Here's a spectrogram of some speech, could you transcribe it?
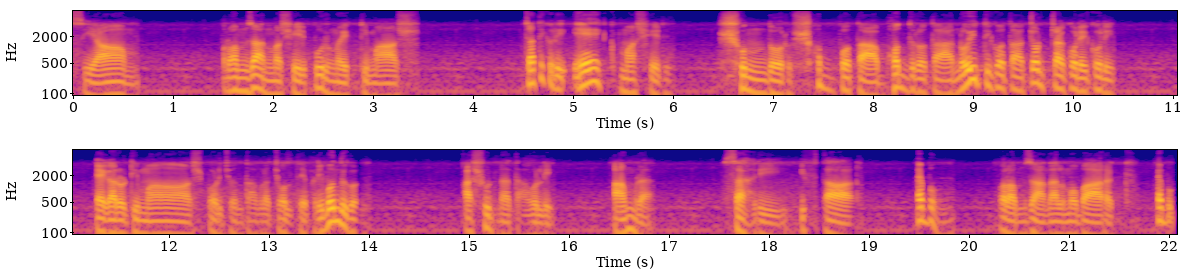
সিয়াম। রমজান মাসের পূর্ণ একটি মাস, যাতে করে এক মাসের সুন্দর সভ্যতা, ভদ্রতা, নৈতিকতা চর্চা করে করে এগারোটি মাস পর্যন্ত আমরা চলতে পারি। বন্ধুগণ, আসুন না তাহলে আমরা সাহরি, ইফতার এবং রমজান আল মোবারক এবং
